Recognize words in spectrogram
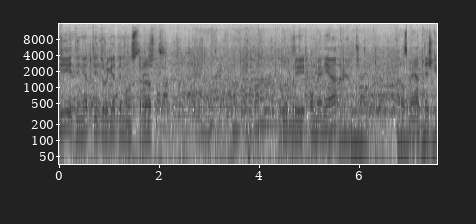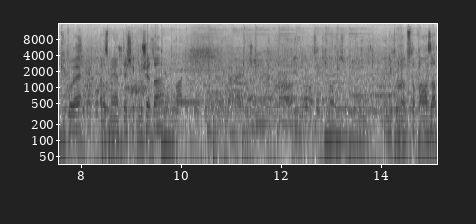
и единият и другият демонстрират добри умения, разменят тежки кикове, разменят тежки крушета. Никой не отстъпва назад.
